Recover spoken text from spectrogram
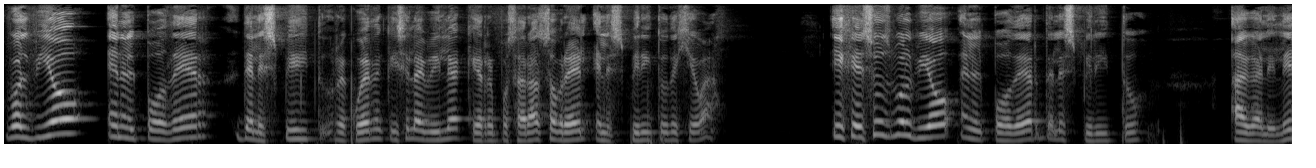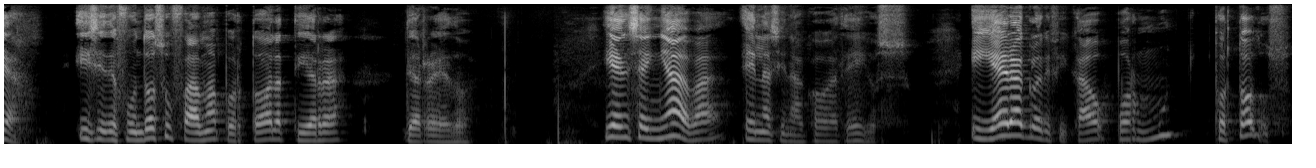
volvió en el poder del Espíritu. Recuerden que dice la Biblia que reposará sobre él el Espíritu de Jehová. Y Jesús volvió en el poder del Espíritu a Galilea y se difundó su fama por toda la tierra de alrededor. Y enseñaba en la sinagoga de ellos. Y era glorificado por, por todos.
